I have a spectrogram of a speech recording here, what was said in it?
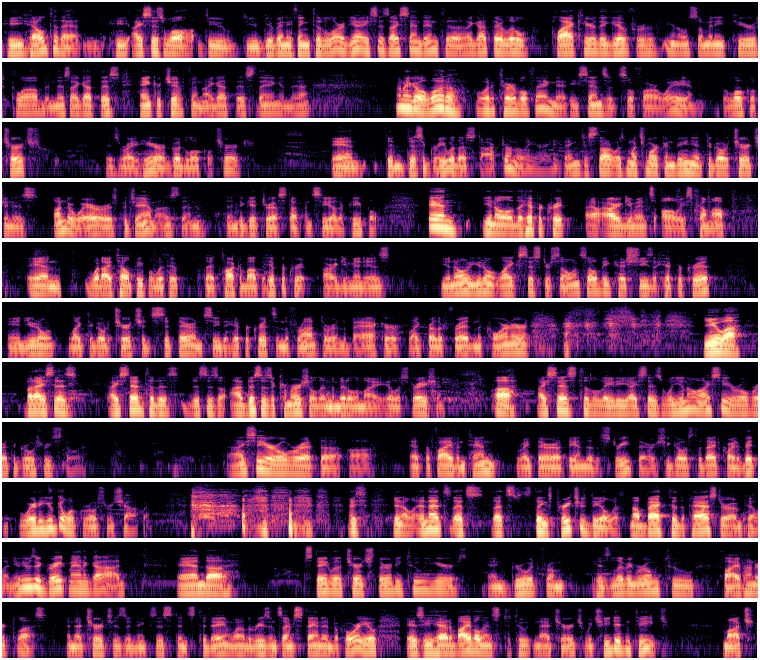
he held to that. And he, I says, well, do you do you give anything to the Lord? Yeah, he says, I send into. I got their little plaque here they give for you know so many tears club and this I got this handkerchief and I got this thing and that. And I go, what a what a terrible thing that he sends it so far away and the local church is right here, a good local church. And didn't disagree with us doctrinally or anything, just thought it was much more convenient to go to church in his underwear or his pajamas than, than to get dressed up and see other people. And, you know, the hypocrite arguments always come up. And what I tell people with hip, that talk about the hypocrite argument is, you know, you don't like sister so and so because she's a hypocrite, and you don't like to go to church and sit there and see the hypocrites in the front or in the back or like Brother Fred in the corner. you, uh, but I says, I said to this, this is a, uh, this is a commercial in the middle of my illustration. Uh, I says to the lady, I says, well, you know, I see her over at the grocery store. I see her over at the uh, at the five and ten right there at the end of the street. There, she goes to that quite a bit. Where do you go grocery shopping? you know, and that's that's that's things preachers deal with. Now back to the pastor. I'm telling you, he was a great man of God, and uh, stayed with the church 32 years and grew it from his living room to 500 plus. And that church is in existence today. And one of the reasons I'm standing before you is he had a Bible Institute in that church, which he didn't teach much.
